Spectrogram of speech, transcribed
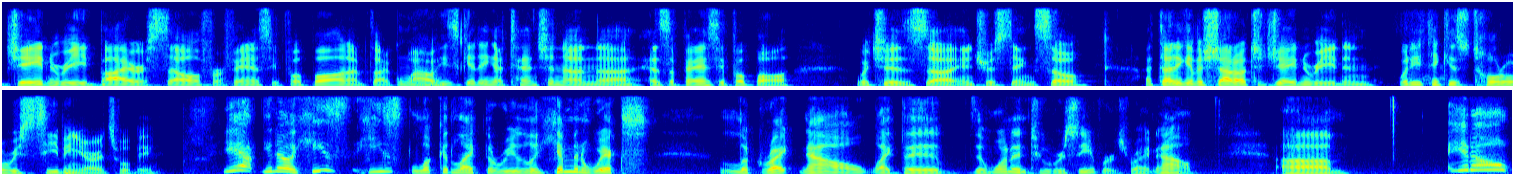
Jayden Reed buy or sell for fantasy football, and I'm like, wow, Mhm. he's getting attention on uh, as a fantasy football, which is uh, interesting. So I thought I'd give a shout out to Jayden Reed. And what do you think his total receiving yards will be? Yeah, you know, he's he's looking like the really him and Wicks look right now like the the one and two receivers right now. Um, you know,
